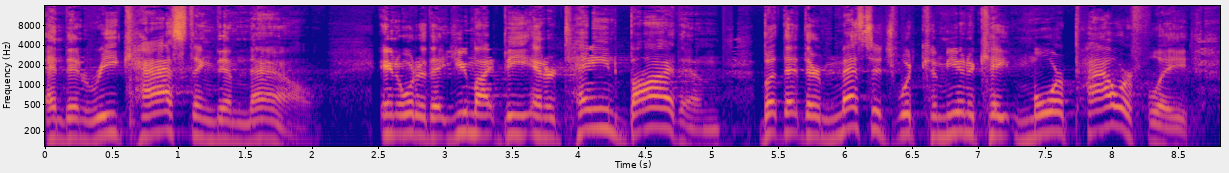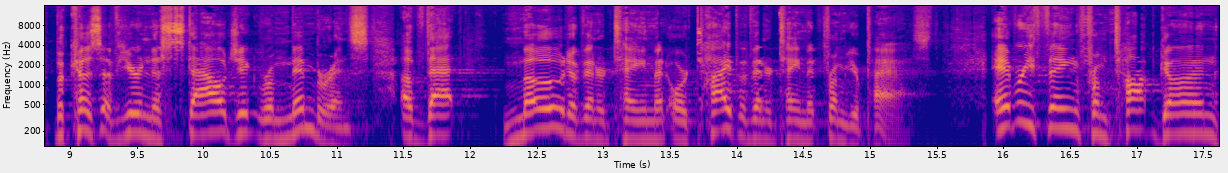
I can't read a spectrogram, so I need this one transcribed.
and then recasting them now in order that you might be entertained by them, but that their message would communicate more powerfully because of your nostalgic remembrance of that mode of entertainment or type of entertainment from your past. Everything from Top Gun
